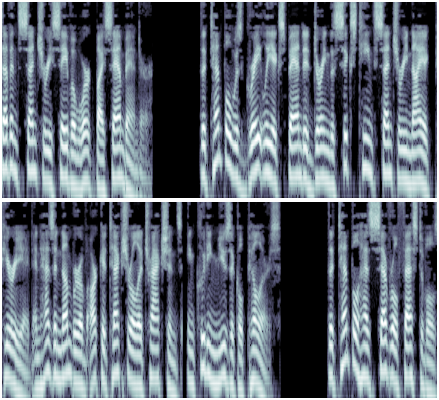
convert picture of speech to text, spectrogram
7th-century Saiva work by Sambandar. The temple was greatly expanded during the 16th-century Nayak period and has a number of architectural attractions, including musical pillars. The temple has several festivals,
